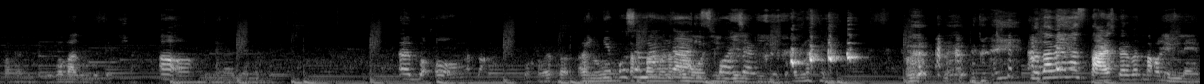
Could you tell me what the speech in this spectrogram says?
Kapatid. Di ba bagong gupit siya? Oo. Nilagyan mo. Ay, ba, oo nga ba? Bakla to. Ano? you po sa takpan mo ng mangga, emoji, sponsor. kilikili. Na- Madami naman stars, pero ba't makulimlim?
